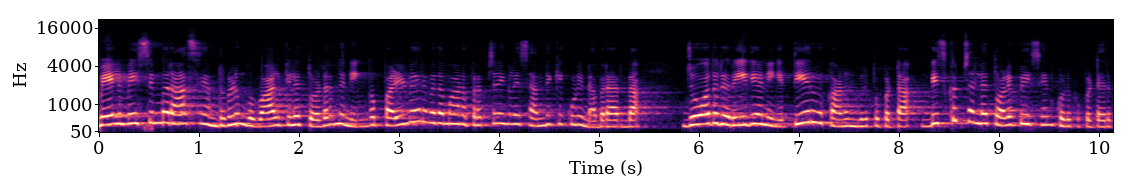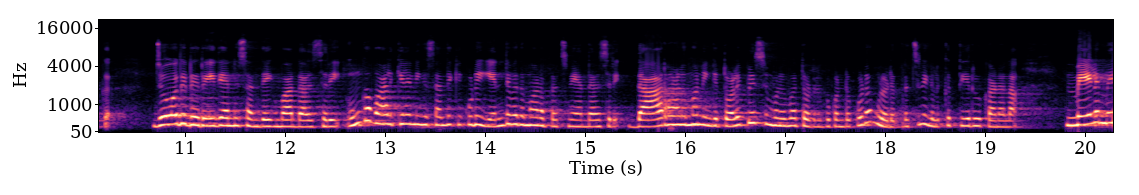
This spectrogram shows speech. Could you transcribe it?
மேலுமே சிம்ம ராசி அன்றுகள் உங்கள் வாழ்க்கையில் தொடர்ந்து நீங்கள் பல்வேறு விதமான பிரச்சனைகளை சந்திக்கக்கூடிய நபராக இருந்தால் ஜோதிட ரீதியாக நீங்கள் தீர்வு காணும்னு விருப்பப்பட்டால் டிஸ்கிரிப்ஷனில் தொலைபேசி எண் கொடுக்கப்பட்டிருக்கு. ஜோதிட ரீதியான சந்தேகமாக இருந்தாலும் சரி உங்கள் வாழ்க்கையில் நீங்கள் சந்திக்கக்கூடிய எந்த விதமான பிரச்சனையாக இருந்தாலும் சரி தாராளமாக நீங்கள் தொலைபேசி மூலிமா தொடர்பு கொண்டு கூட உங்களோட பிரச்சனைகளுக்கு தீர்வு காணலாம். மேலுமே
